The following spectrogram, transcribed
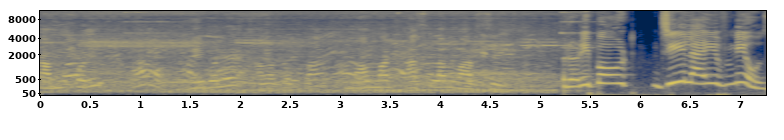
কাম্য করি। এই বলে আমার Mohammad Aslam Warsi. Report Zee live news.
